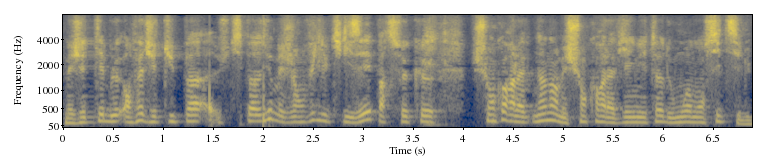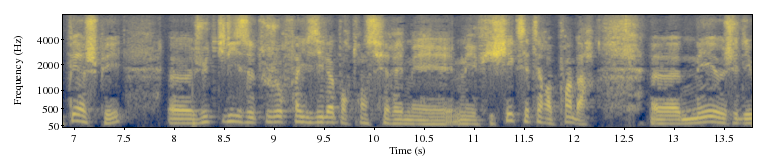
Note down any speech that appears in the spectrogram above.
mais j'étais bleu. En fait, j'utilise pas, j'utilise pas Azure, mais j'ai envie de l'utiliser parce que je suis encore à la, non non, mais je suis encore à la vieille méthode où moi mon site c'est du PHP. Euh, j'utilise toujours FileZilla pour transférer mes, mes fichiers, etc. Point barre. Euh, mais euh, j'ai des,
